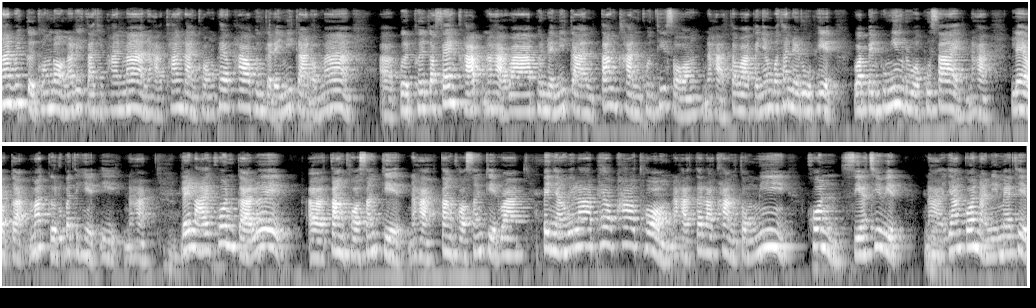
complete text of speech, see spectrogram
งานวันเกิดของน้องนาริตาที่ผ่านมานะคะทางด้านของแพร่วพราวเพิ่นก็ได้มีการออกมาอ่าเปิดเผยกับแฟนคลับนะคะว่าเพิ่นได้มีการตั้งครรภ์คนที่สองนะคะแต่ว่าก็ยังบ่ทันได้รู้เพศว่าเป็นผู้หญิงหรือว่าผู้ชายนะคะแล้วก็มาเกิดอุบัติเหตุอีกนะคะหลายๆคนก็เลยเอ่อตั้งข้อสังเกตนะคะตั้งข้อสังเกตว่าเป็นอย่างเวลาแพร่วพราวท้องนะคะแต่ละครั้งต้องมี คนเสียชีวิตนะคะย่างก้อนหนานี้แม่เทพ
